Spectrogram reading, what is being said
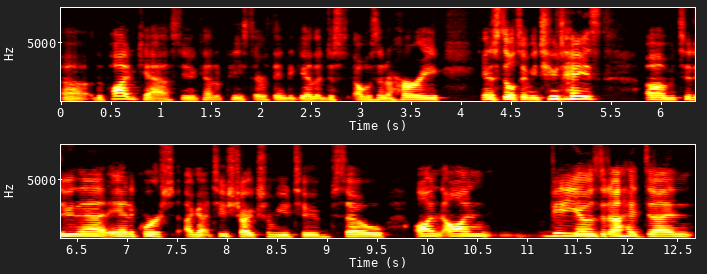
uh, the podcast, you know, kind of pieced everything together. Just I was in a hurry, and it still took me two days um, to do that. And of course, I got two strikes from YouTube. So on on videos that I had done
